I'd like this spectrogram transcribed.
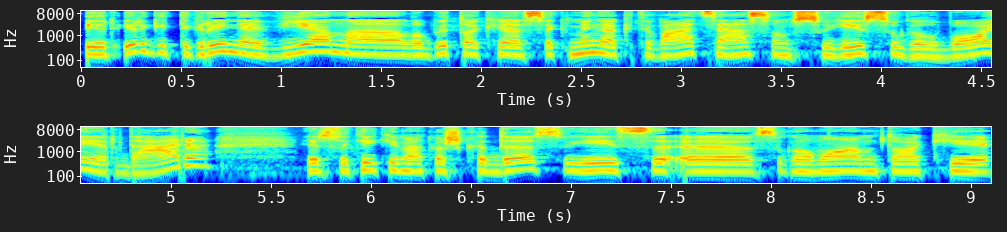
ir irgi tikrai ne vieną labai tokią sėkmingą aktyvaciją esam su jais sugalvoję ir darę. Ir sakykime kažkada su jais e, sugalvojom tokį e,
